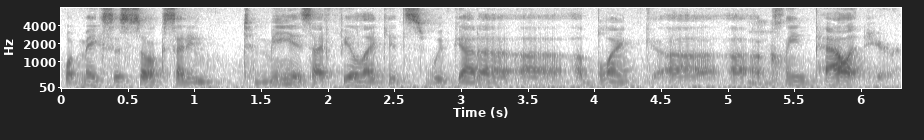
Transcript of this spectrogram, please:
what makes this so exciting to me is I feel like it's we've got a, a, a blank, uh, a, a Mhm. clean palette here.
